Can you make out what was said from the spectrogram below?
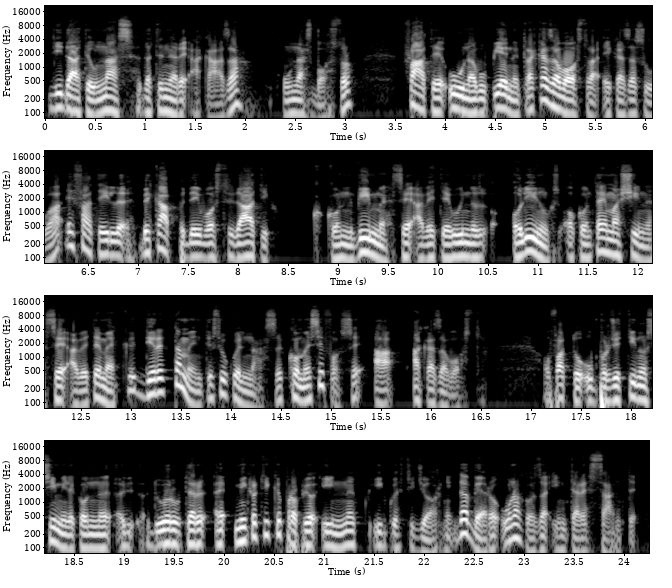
gli, date un NAS da tenere a casa, un NAS vostro, fate una VPN tra casa vostra e casa sua e fate il backup dei vostri dati con Vim se avete Windows o Linux o con Time Machine se avete Mac direttamente su quel NAS come se fosse a, a casa vostra. Ho fatto un progettino simile con eh, due router eh, MikroTik proprio in, in questi giorni, davvero una cosa interessante.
